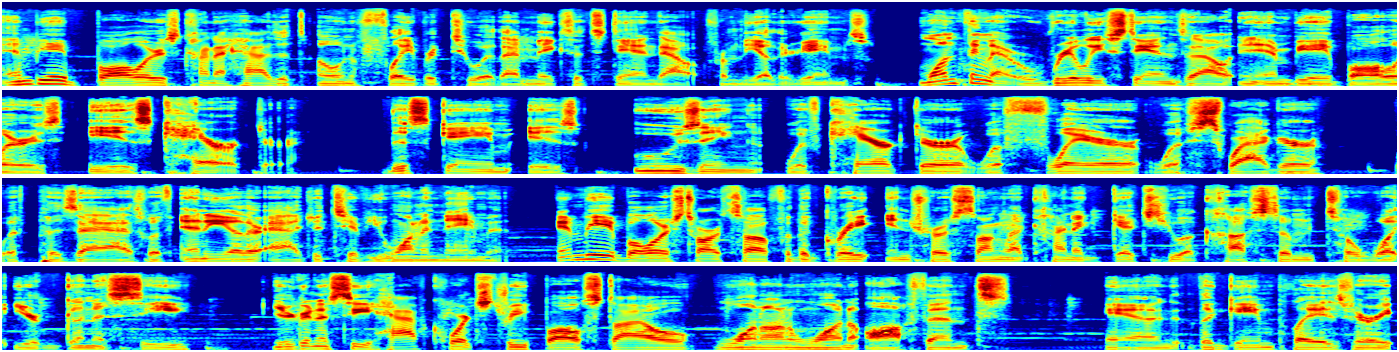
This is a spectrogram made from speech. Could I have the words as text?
NBA Ballers kind of has its own flavor to it that makes it stand out from the other games. One thing that really stands out in NBA Ballers is character. This game is oozing with character, with flair, with swagger, with pizzazz, with any other adjective you want to name it. NBA Baller starts off with a great intro song that kind of gets you accustomed to what you're gonna see. You're gonna see half court street ball style one on one offense, and the gameplay is very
